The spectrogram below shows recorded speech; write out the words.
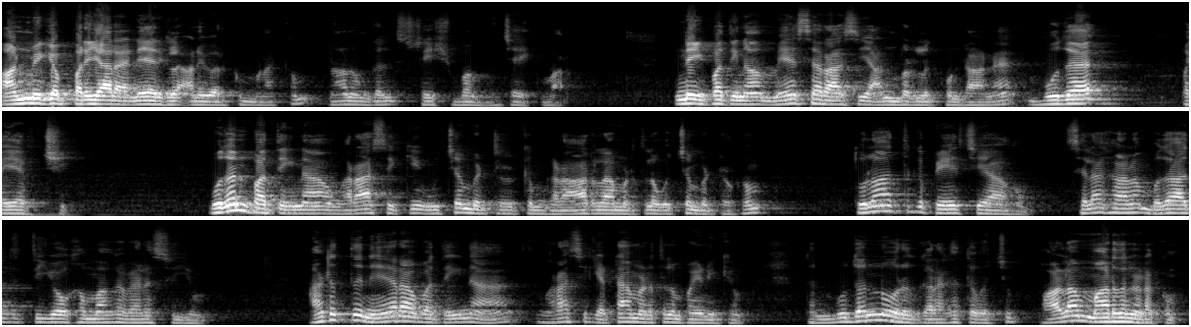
ஆன்மீக பரிகார நேயர்கள் அனைவருக்கும் வணக்கம். நான் உங்கள் ஸ்ரீ சுபம் விஜயகுமார். இன்றைக்கி பார்த்தீங்கன்னா மேச ராசி அன்பர்களுக்கு உண்டான புத பயிற்சி. புதன் பார்த்திங்கன்னா உங்கள் ராசிக்கு உச்சம் பெற்றிருக்கும் கட- ஆறாம் இடத்துல உச்சம் பெற்றிருக்கும். துலாத்துக்கு பயிற்சி ஆகும் சில காலம் புதாதித்ய யோகமாக வேலை செய்யும். அடுத்து நேராக பார்த்தீங்கன்னா உங்கள் ராசிக்கு எட்டாம் இடத்துல பயணிக்கும். தன் புதன் ஒரு கிரகத்தை வச்சு பல மாறுதல் நடக்கும்.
